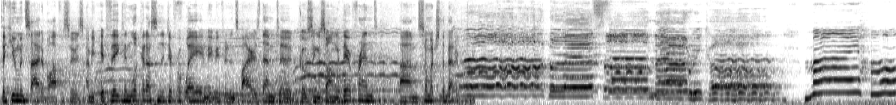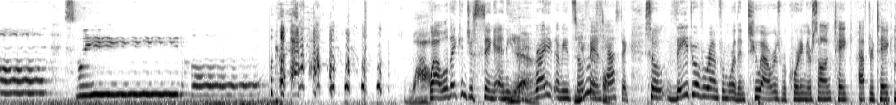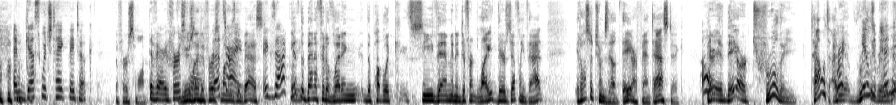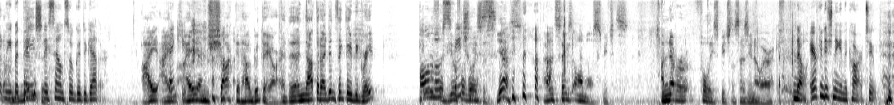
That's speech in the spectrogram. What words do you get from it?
the human side of officers, I mean, if they can look at us in a different way and maybe if it inspires them to go sing a song with their friend, um, so much the better. God bless America. My home, sweet Wow. Wow, well, they can just sing anything, Yeah. right? I mean, so Beautiful. fantastic. So they drove around for more than two hours recording their song take after take. and guess which take they took? The first one. The very first Usually one. Usually the first That's one is the best. Exactly. You have the benefit of letting the public see them in a different light. There's definitely that. It also turns out they are fantastic. Oh. They're, they are truly talented. I right. mean, really, Independently, really good. but Amazing. they sound so good together. I, I, Thank you. I am shocked at how good they are. And not that I didn't think they'd be great. Beautiful, Almost beautiful speechless. voices. Yes, I would say almost speechless. I'm never fully speechless, as you know, Eric. No, air conditioning in the car, too.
